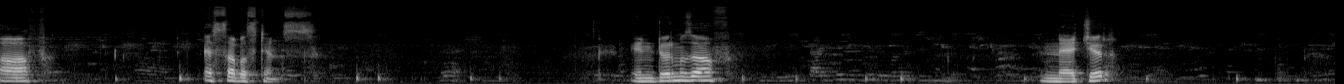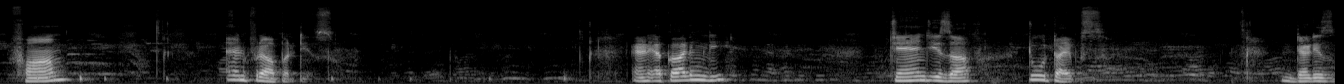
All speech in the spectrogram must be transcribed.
of a substance in terms of nature, form, and properties. And accordingly, change is of two types that is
